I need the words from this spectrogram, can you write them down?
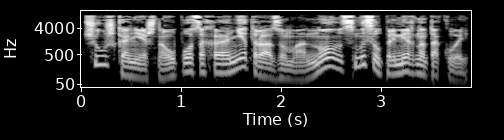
Чушь, конечно, у посоха нет разума, но смысл примерно такой.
